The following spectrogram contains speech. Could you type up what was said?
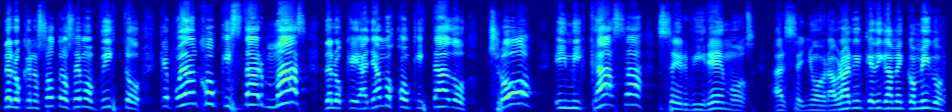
de lo que nosotros hemos visto. Que puedan conquistar más de lo que hayamos conquistado. Yo y mi casa serviremos al Señor alguien que dígame conmigo?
